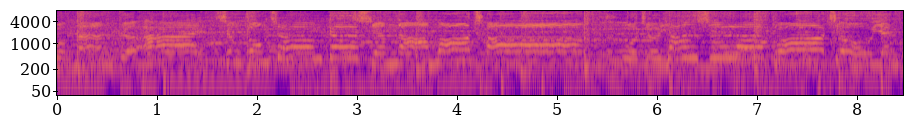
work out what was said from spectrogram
我们的爱像风筝的线那么长，我这样湿了多久眼眶？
